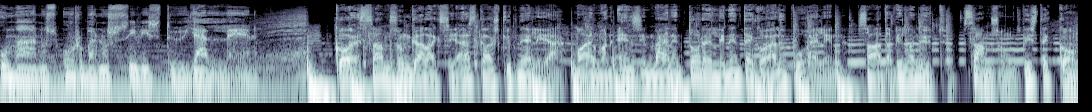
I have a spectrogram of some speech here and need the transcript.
Humanus Urbanus sivistyy jälleen. Koe Samsung Galaxy S24. Maailman ensimmäinen todellinen tekoälypuhelin. Saatavilla nyt. Samsung.com.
